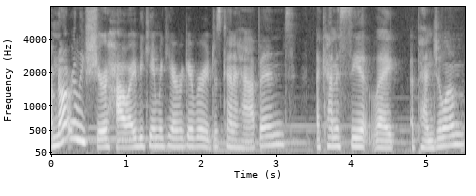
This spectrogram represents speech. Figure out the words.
I'm not really sure how I became a caregiver, it just kind of happened. I kind of see it like a pendulum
